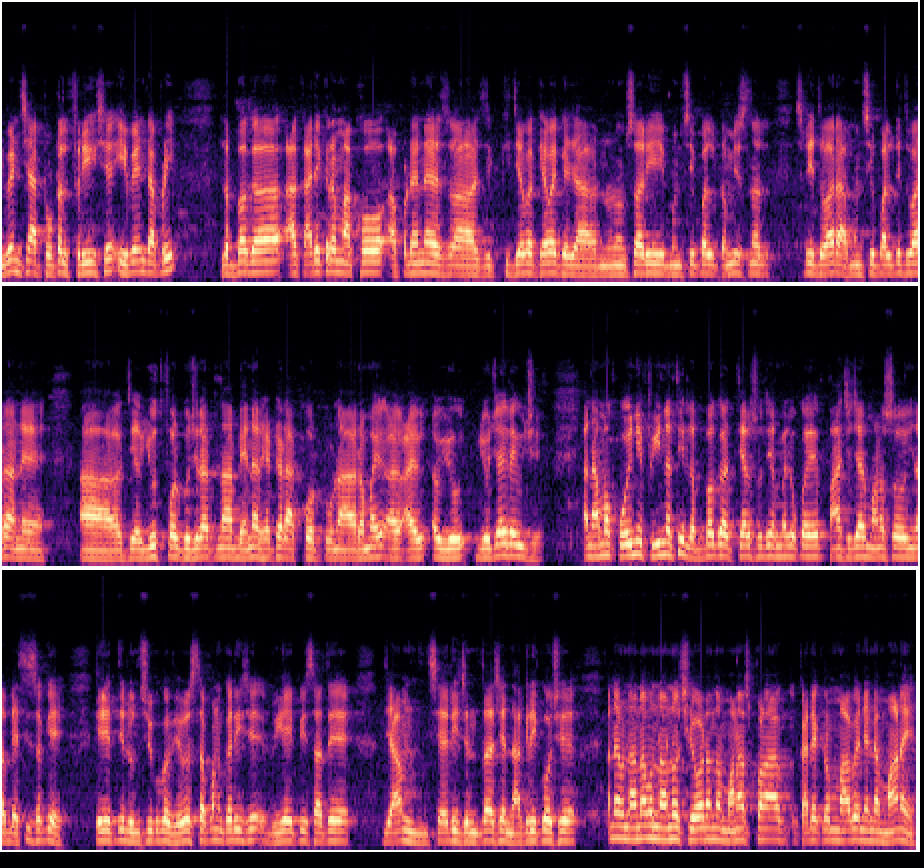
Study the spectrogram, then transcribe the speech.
ઇવેન્ટ છે આ ટોટલ ફ્રી છે. ઇવેન્ટ આપણી લગભગ આ કાર્યક્રમ આખો આપણને જેવા કહેવાય કે નવસારી મ્યુનિસિપલ કમિશનર શ્રી દ્વારા, મ્યુનિસિપાલિટી દ્વારા અને જે યુથ ફોર ગુજરાતના બેનર હેઠળ આખો ટૂર્ના રમાઈ આ- આ- આ યો- યોજાઈ રહ્યું છે. અને આમાં કોઈની ફી નથી. લગભગ અત્યાર સુધી અમે લોકોએ પાંચ હજાર માણસો અહીંયા બેસી શકે એ રીતની લુન્સી ઉપર વ્યવસ્થા પણ કરી છે. વીઆઈપી સાથે જે આમ શહેરી જનતા છે, નાગરિકો છે અને નાનામાં નાનો છેવાડાનો માણસ પણ આ કાર્યક્રમમાં આવે ને એને માણે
